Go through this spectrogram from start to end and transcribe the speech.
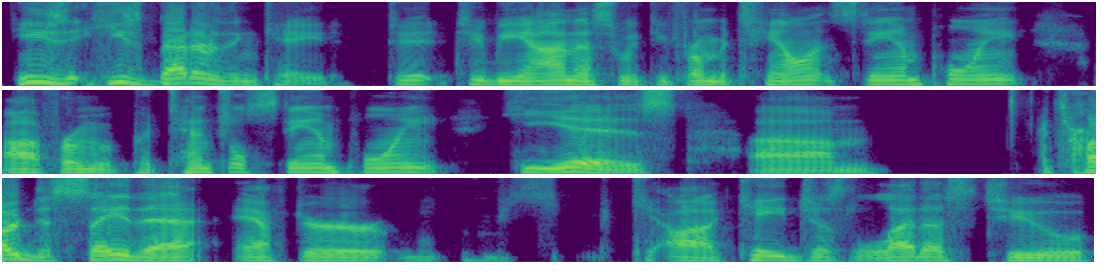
he's he's better than Cade. To to be honest with you, from a talent standpoint, uh, from a potential standpoint, he is. Um, it's hard to say that after uh, Cade just led us to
